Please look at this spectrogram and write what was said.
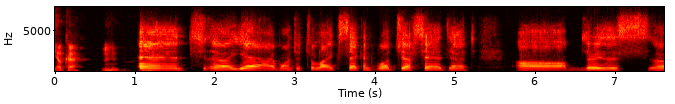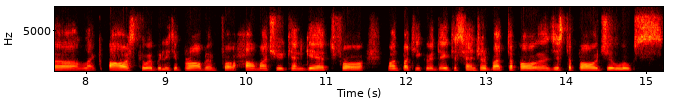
Okay. Mhm. And uh, yeah, I wanted to like second what Jeff said that uh, there is this uh, like power scalability problem for how much you can get for one particular data center, but topo- this topology looks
